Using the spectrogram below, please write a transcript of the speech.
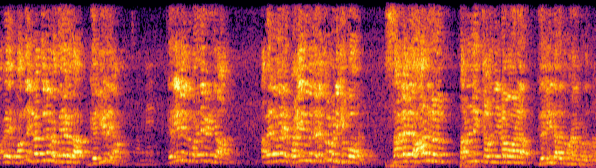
അവൻ വന്ന ഇടത്തിന്റെ പ്രത്യേകത ഗലീലയാണ്. ഗലീല എന്ന് പറഞ്ഞു കഴിഞ്ഞാൽ അവരവരെ പഴയ ചരിത്രം പഠിക്കുമ്പോൾ സകല ആളുകളും തള്ളിക്കളഞ്ഞ ഇടമാണ് ഗലീല എന്ന് പറയപ്പെടുന്നത്.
